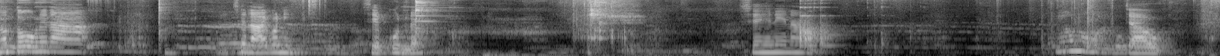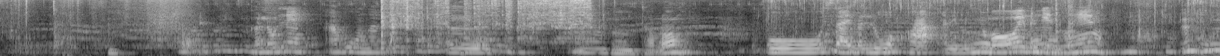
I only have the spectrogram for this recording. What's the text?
น้ำโต้งนี่นะใช่หลายบ่นี่เสียบกุ่นได้ใช่นี่นะเนื้อหมอนบ่เจ้าขนุนเนี่ยอาบวงค่ะเอออืมถอดลง โอ้ยใส่มันลวกพัก อันนี้มันยุ่งโอ้ยมันเย็นบ่แห้งอื้อหือ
